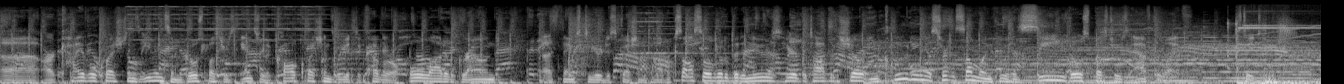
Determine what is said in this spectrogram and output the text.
uh, archival questions, even some Ghostbusters Answer the Call questions. We get to cover a whole lot of ground uh, thanks to your discussion topics. Also, a little bit of news here at the top of the show, including a certain someone who has seen Ghostbusters Afterlife. Stay tuned.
